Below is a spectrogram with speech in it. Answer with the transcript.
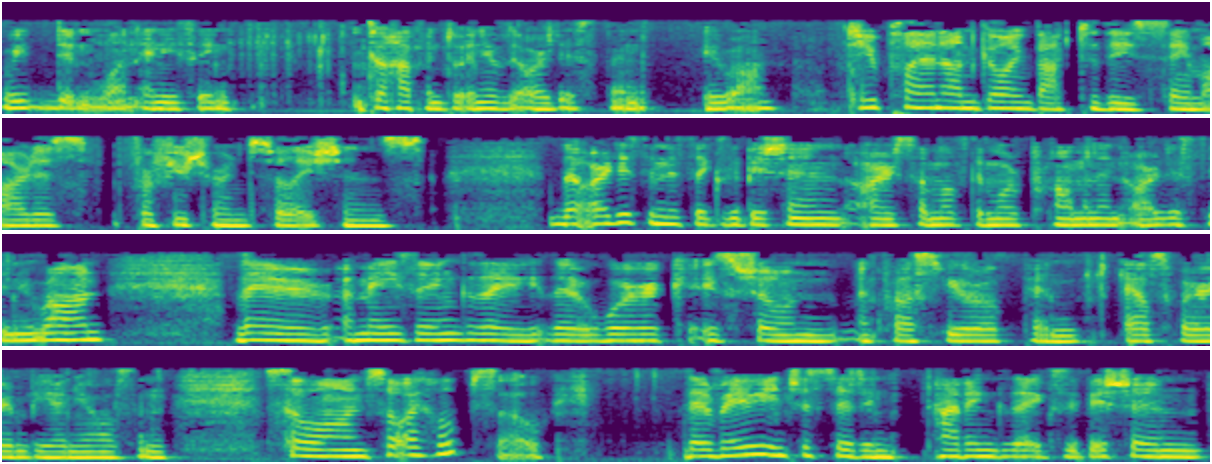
We didn't want anything to happen to any of the artists in Iran. Do you plan on going back to these same artists for future installations? The artists in this exhibition are some of the more prominent artists in Iran. They're amazing. They, their work is shown across Europe and elsewhere in biennials and so on. So I hope so. They're very interested in having the exhibition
